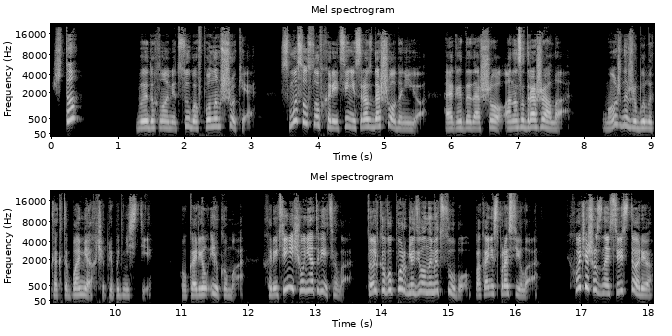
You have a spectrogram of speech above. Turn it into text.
«Что?» Выдохнула Мицуба в полном шоке. Смысл слов Харити не сразу дошел до нее, а когда дошел, она задрожала. Можно же было как-то помягче преподнести. Укорил Икума. Харити ничего не ответила, только в упор глядела на Мицубу, пока не спросила. «Хочешь узнать всю историю?»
